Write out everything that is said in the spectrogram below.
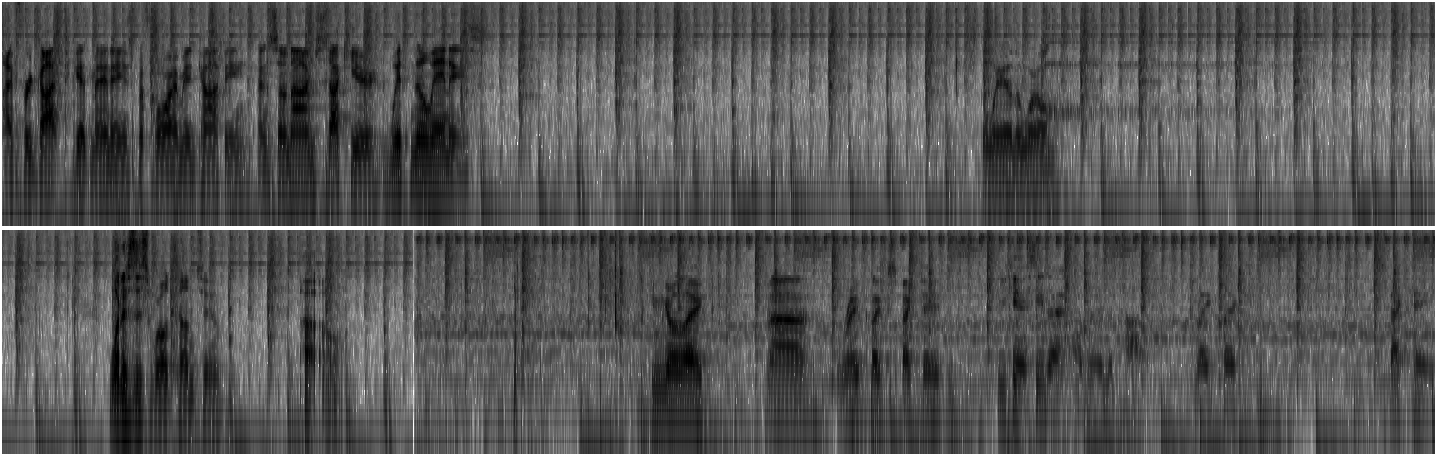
I forgot to get mayonnaise before I made coffee, and so now I'm stuck here with no mayonnaise. It's the way of the world. What does this world come to? Uh-oh. You can go like, uh, right click, spectate. You can't see that, I'll do it in the top. Right click, spectate.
